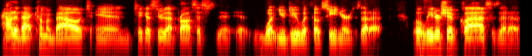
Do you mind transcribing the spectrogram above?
how did that come about? And take us through that process. Uh, what you do with those seniors? Is that a little leadership class? Is that a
